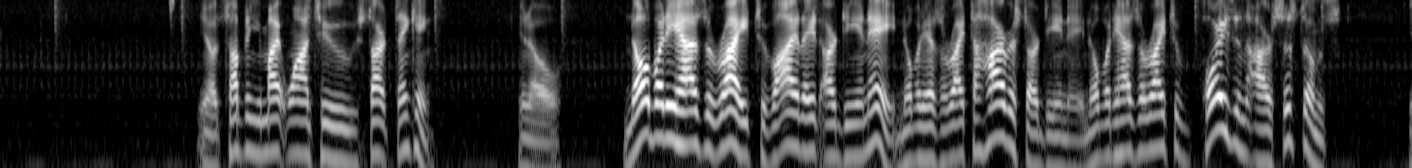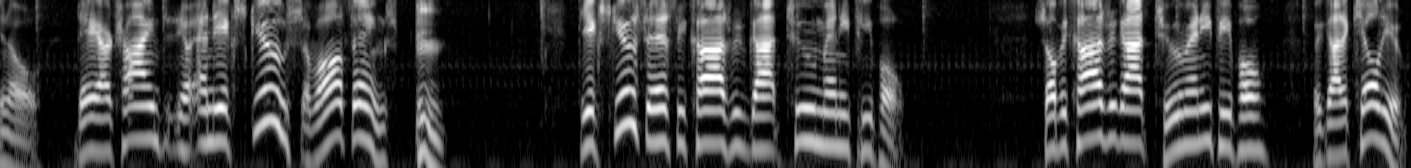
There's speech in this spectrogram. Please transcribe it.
You know, it's something you might want to start thinking. You know, nobody has the right to violate our DNA. Nobody has the right to harvest our DNA. Nobody has the right to poison our systems. You know, they are trying to, you know, and the excuse of all things, the excuse is because we've got too many people. So because we got too many people, we got to kill you.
